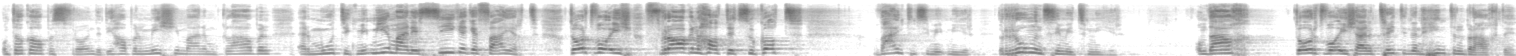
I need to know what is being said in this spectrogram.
und da gab es Freunde, die haben mich in meinem Glauben ermutigt, mit mir meine Siege gefeiert. Dort, wo ich Fragen hatte zu Gott, weinten sie mit mir, rungen sie mit mir. Und auch dort, wo ich einen Tritt in den Hintern brauchte,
